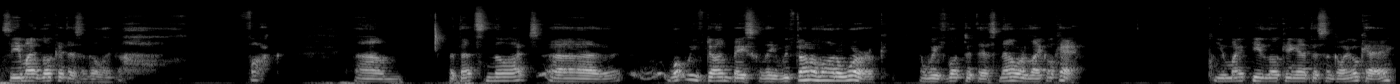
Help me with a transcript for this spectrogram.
So you might look at this and go like, oh, fuck. Um, but that's not uh, what we've done basically. We've done a lot of work and we've looked at this. Now we're like, okay, you might be looking at this and going, okay,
